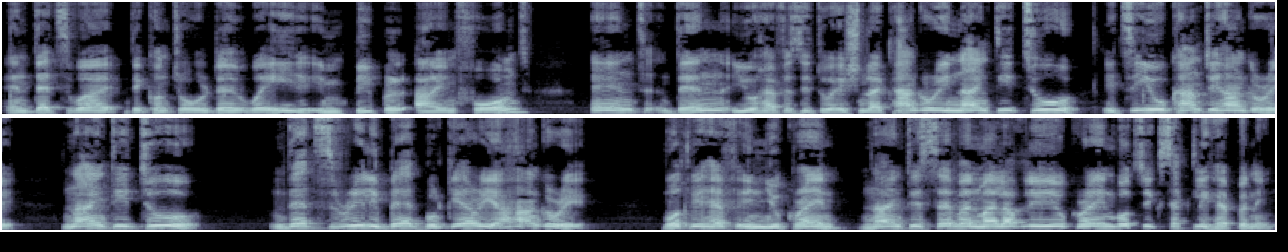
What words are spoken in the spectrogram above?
And that's why they control the way people are informed. And then you have a situation like Hungary 92. It's EU country Hungary. 92. That's really bad. Bulgaria, Hungary. What we have in Ukraine. 97. My lovely Ukraine, what's exactly happening?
